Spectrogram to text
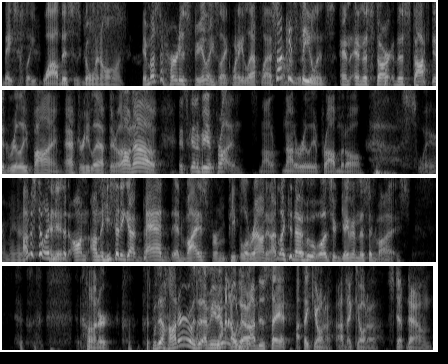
basically while this is going on. It must have hurt his feelings, like when he left last. Fuck his feelings. And and the stock the stock did really fine after he left. They were, oh no, it's going to be a problem. It's not a, not a really a problem at all. I swear, man. I'm still And it- interested on on. The, he said he got bad advice from people around him. I'd like to know who it was who gave him this advice. Hunter. Was it Hunter? Or was it? I mean, No, it, no, was I'm just saying. I think you ought to. I think you ought to step down,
